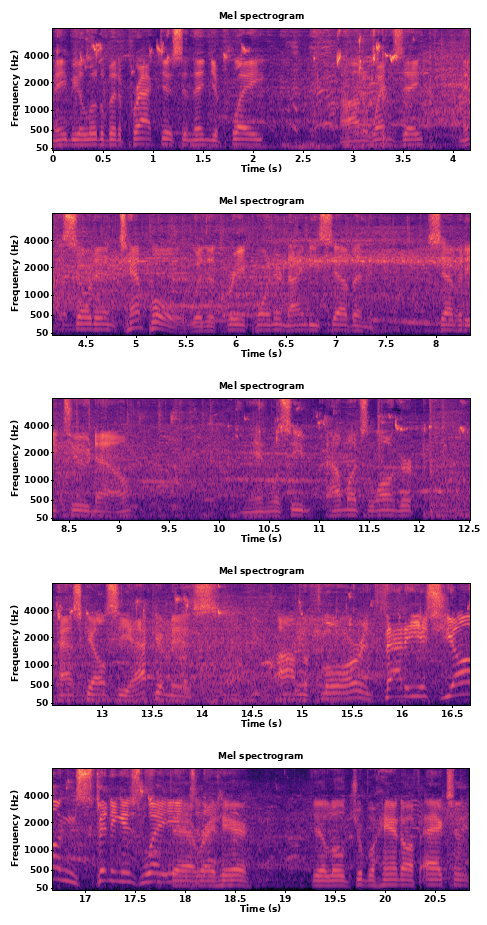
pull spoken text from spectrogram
Maybe a little bit of practice, and then you play on a Wednesday. Minnesota and Temple with a three-pointer, 97-72 now. And we'll see how much longer Pascal Siakam is on the floor. And Thaddeus Young spinning his way Yeah, right here. Get a little dribble handoff action.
